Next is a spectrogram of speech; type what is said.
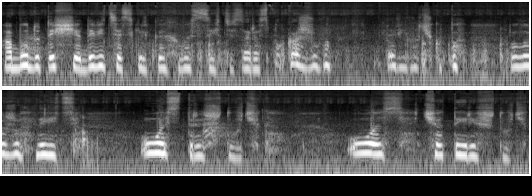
а будуть іще. Дивіться, скільки їх висить. Зараз покажу вам. Тарілочку положу. Дивіться. Ось три штучки. Ось чотири штучки.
